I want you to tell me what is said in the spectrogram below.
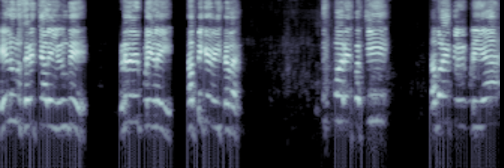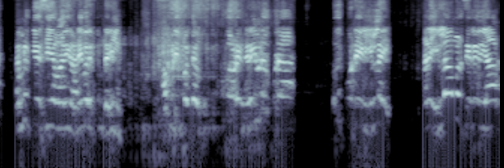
வேலூர் சிறைச்சாலையில் இருந்து விடுதலை புலிகளை தப்பிக்க வைத்தவர். முத்துக்குமாரை பற்றி தமிழகத்தில் இருக்கக்கூடிய தமிழ் தேசியவாதிகள் அனைவருக்கும் தெரியும். அப்படிப்பட்ட முத்துக்குமாருடைய நினைவிடம் கூட புதுக்கோட்டையில் இல்லை. அதை இல்லாமல் செய்தது யார்?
